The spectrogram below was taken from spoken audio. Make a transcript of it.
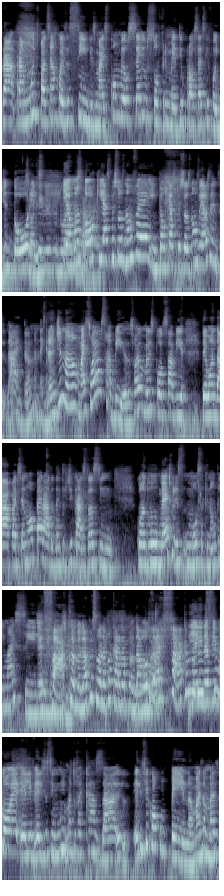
Pra, pra muitos pode ser uma coisa simples, mas como eu sei o sofrimento e o processo que foi de dores. E é uma dor que as pessoas não veem. Então, que as pessoas não veem, elas dizem, ah, então não é grande não. Mas só eu sabia. Só o meu esposo sabia de eu andar parecendo uma operada dentro de casa. Então, assim, quando o médico disse, moça, que não tem mais cisto. É faca, meu Deus, a pessoa olha pra cara da, da outra e é. fala, é faca, E ele ainda ficou, ele, ele disse assim, "Mui, mas tu vai casar. Ele ficou com pena, mas, mas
